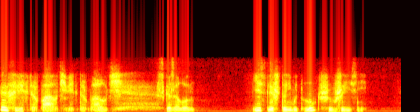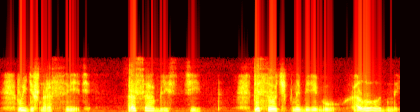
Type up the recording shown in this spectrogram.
«Эх, Виктор Павлович, Виктор Павлович», — сказал он, — есть ли что-нибудь лучше в жизни? Выйдешь на рассвете, роса блестит, песочек на берегу, холодный.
